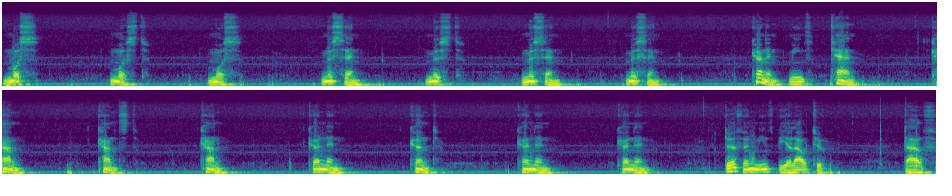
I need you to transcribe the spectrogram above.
Muss, musst, muss. Müssen, müsst, müssen, müssen. Können means can, kann, kannst, kann, können, könnt, können, können. Dürfen means be allowed to. Darf,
